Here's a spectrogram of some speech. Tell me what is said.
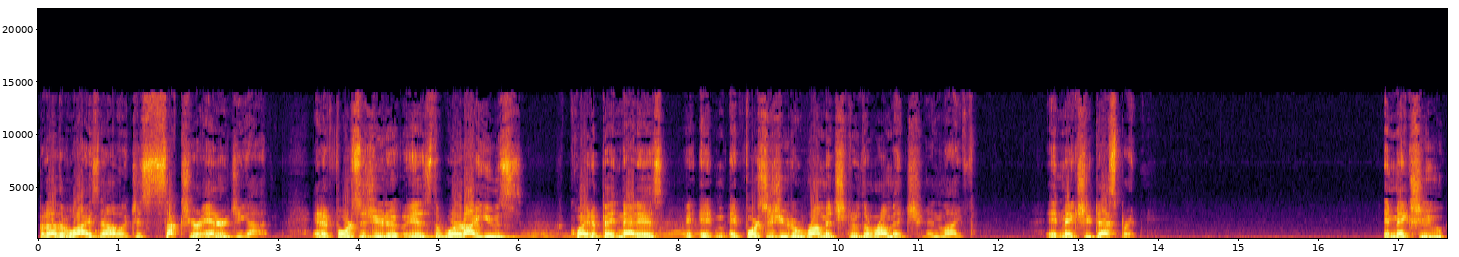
But otherwise, no, it just sucks your energy out. And it forces you to, is the word I use quite a bit, and that is, it, it, it forces you to rummage through the rummage in life it makes you desperate. It makes you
